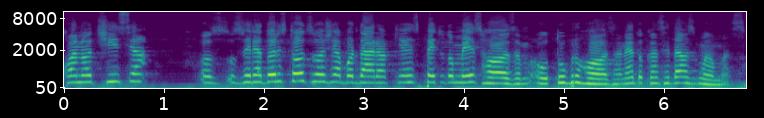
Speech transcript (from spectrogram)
Com a notícia, os, os, vereadores todos hoje abordaram aqui a respeito do mês rosa, outubro rosa, né, do câncer das mamas.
